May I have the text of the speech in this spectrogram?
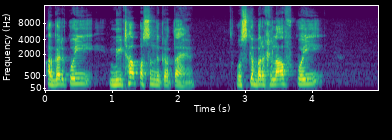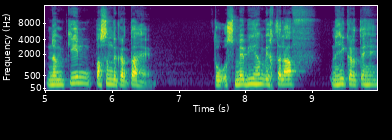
اگر کوئی میٹھا پسند کرتا ہے، اس کے برخلاف کوئی نمکین پسند کرتا ہے، تو اس میں بھی ہم اختلاف نہیں کرتے ہیں،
